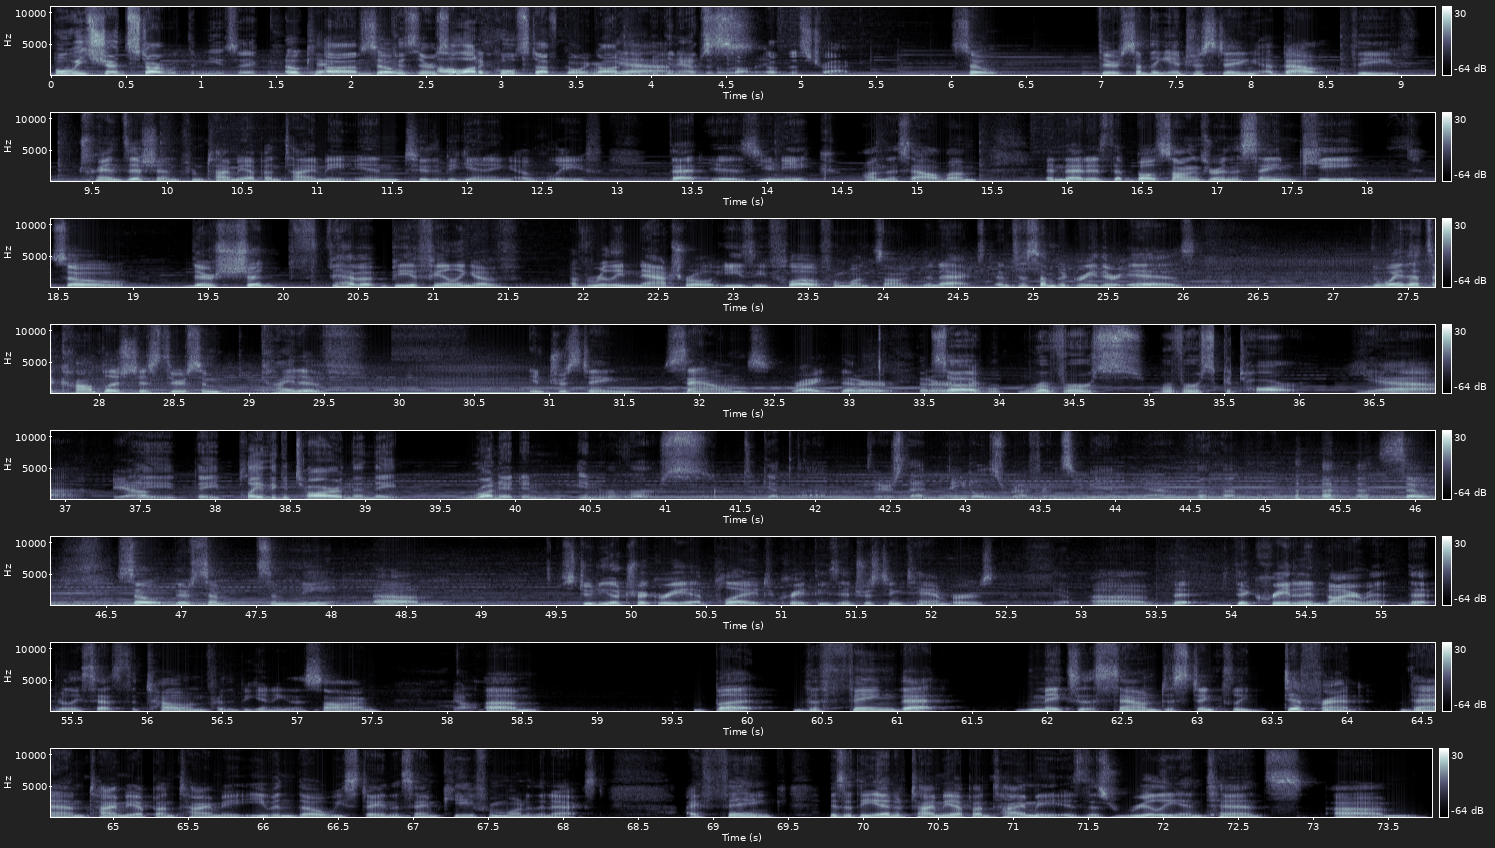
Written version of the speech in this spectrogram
But we should start with the music. Okay, Um, so because there's a I'll- lot of cool stuff going on at the beginning of this, of this track. So there's something interesting about the transition from Tie Me Up Untie Me into the beginning of Leaf that is unique on this album, and that is that both songs are in the same key. So there should have a, be a feeling of of really natural, easy flow from one song to the next, and to some degree there is. The way that's accomplished is through some kind of interesting sounds, right? That are that It's are a re- reverse reverse guitar. yeah. Yeah. They they play the guitar and then they run it in in reverse to get that. There's that Beatles reference again. Yeah. so so there's some some neat um, studio trickery at play to create these interesting timbres Yep. uh, that that create an environment that really sets the tone for the beginning of the song. Yeah. Um, but the thing that makes it sound distinctly different than "Tie Me Up, Untie Me," even though we stay in the same key from one to the next, I think, is at the end of Tie Me Up, Untie Me" is this really intense. Um,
